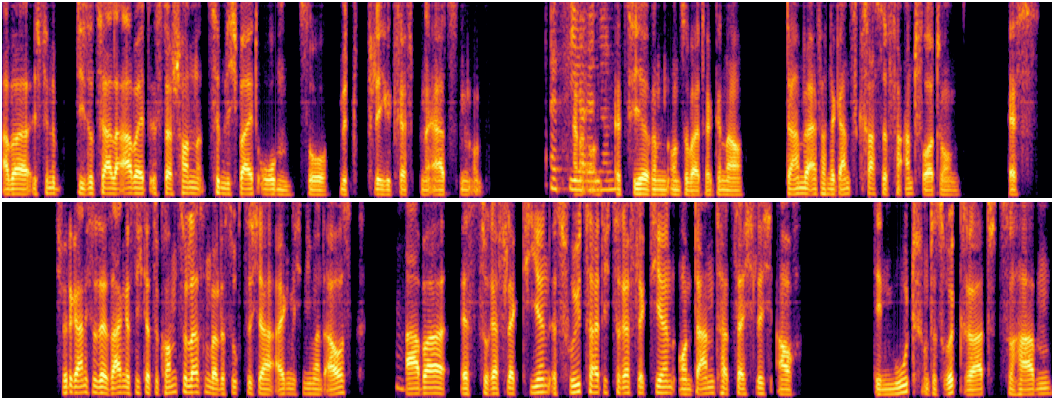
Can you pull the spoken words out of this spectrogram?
Aber ich finde, die soziale Arbeit ist da schon ziemlich weit oben, so mit Pflegekräften, Ärzten und Erzieherinnen. Erzieherinnen und so weiter, genau. Da haben wir einfach eine ganz krasse Verantwortung. Es, ich würde gar nicht so sehr sagen, es nicht dazu kommen zu lassen, weil das sucht sich ja eigentlich niemand aus. Mhm. Aber es zu reflektieren, es frühzeitig zu reflektieren und dann tatsächlich auch den Mut und das Rückgrat zu haben,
